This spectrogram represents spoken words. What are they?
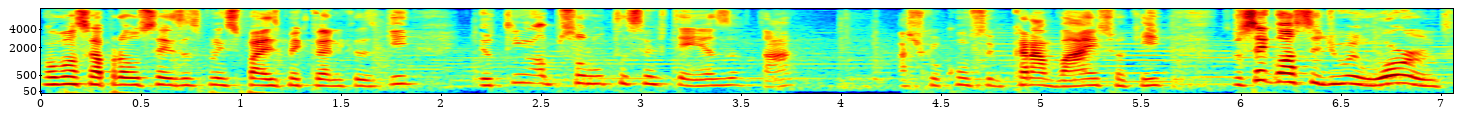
Vou mostrar pra vocês as principais mecânicas aqui Eu tenho absoluta certeza, tá? Acho que eu consigo cravar isso aqui. Se você gosta de World,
